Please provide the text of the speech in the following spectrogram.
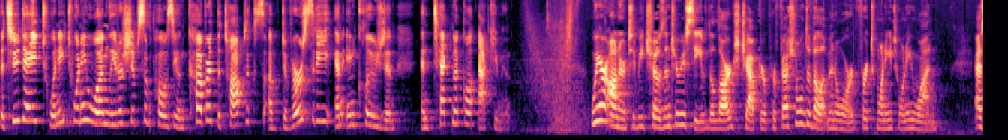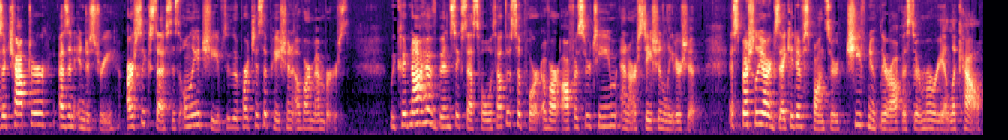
The two-day 2021 Leadership Symposium covered the topics of diversity and inclusion and technical acumen. We are honored to be chosen to receive the Large Chapter Professional Development Award for 2021. As a chapter, as an industry, our success is only achieved through the participation of our members. We could not have been successful without the support of our officer team and our station leadership, especially our executive sponsor, Chief Nuclear Officer Maria Lacal.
